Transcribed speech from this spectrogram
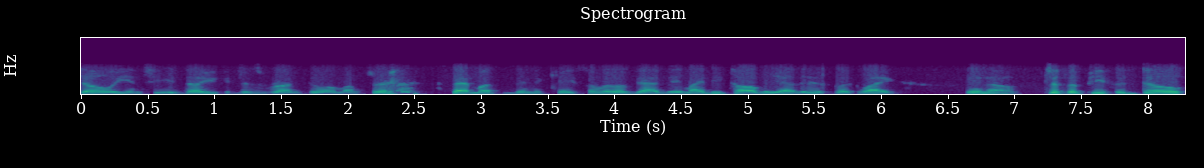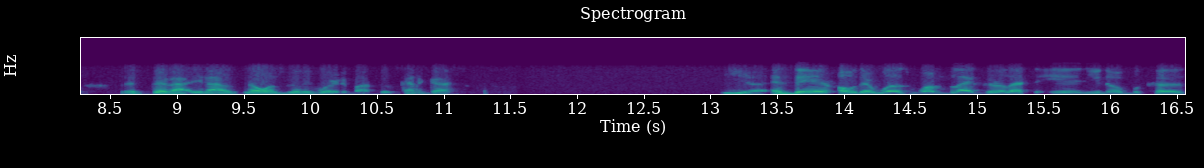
doughy and you know you could just run through them. I'm sure that must have been the case. Some of those guys, they might be tall, but yeah, they just look like, you know, just a piece of dough. That they're not, you know, no one's really worried about those kind of guys. Yeah, and then oh, there was one black girl at the end, you know, because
